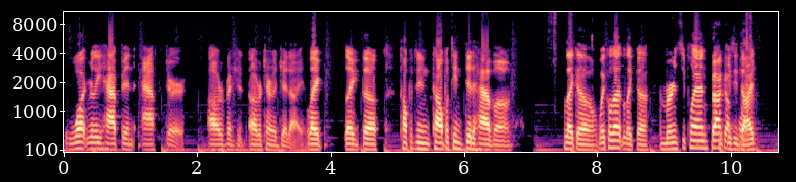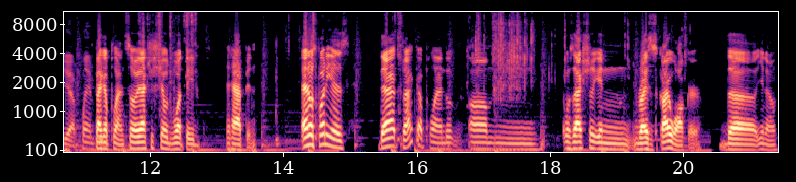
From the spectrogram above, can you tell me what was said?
what really happened after uh, Revenge, uh, Return of the Jedi. Like, like the Palpatine. Palpatine did have a like a what do you call that? Like a emergency plan Backup in case he plan. died. Yeah, plan B. Backup plan. So it actually showed what they had happened. And what's funny is that backup plan um was actually in Rise of Skywalker. The you know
